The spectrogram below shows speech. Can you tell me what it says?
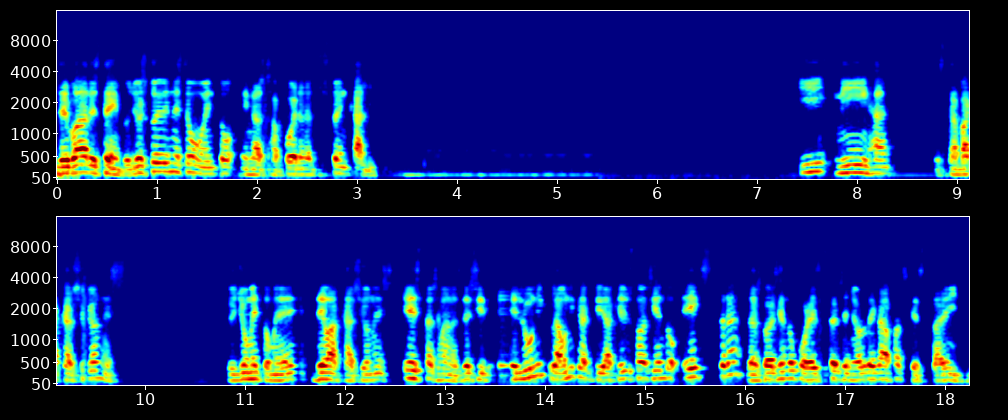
Le voy a dar este ejemplo. Yo estoy en este momento en las afueras, estoy en Cali. y mi hija está en vacaciones. Entonces yo me tomé de vacaciones esta semana. Es decir, el único, la única actividad que yo estoy haciendo extra la estoy haciendo por este señor de gafas que está ahí.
